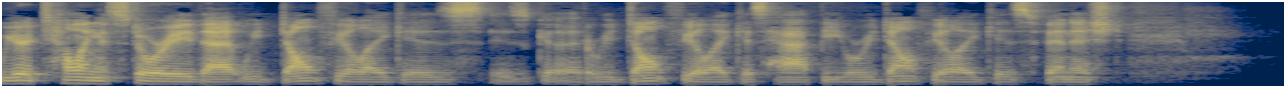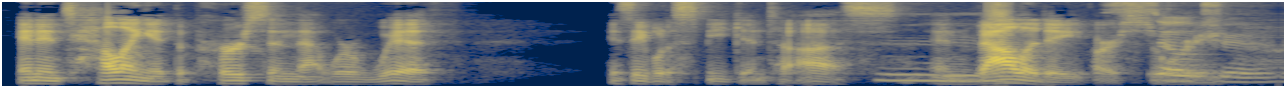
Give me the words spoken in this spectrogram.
we are telling a story that we don't feel like is is good, or we don't feel like is happy, or we don't feel like is finished. And in telling it, the person that we're with is able to speak into us mm. and validate our story so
